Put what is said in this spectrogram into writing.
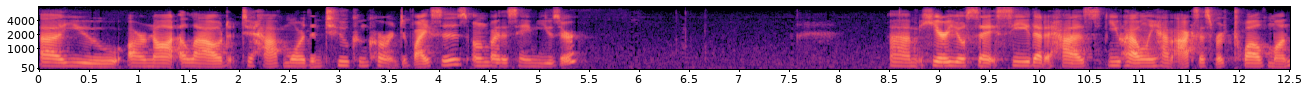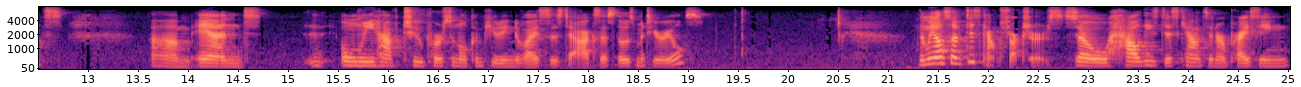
Uh, you are not allowed to have more than two concurrent devices owned by the same user. Um, here you'll say, see that it has, you only have access for 12 months um, and only have two personal computing devices to access those materials. Then we also have discount structures. So how these discounts and our pricing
